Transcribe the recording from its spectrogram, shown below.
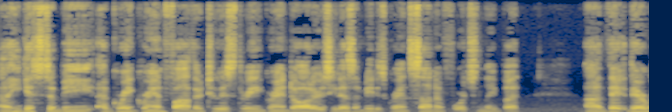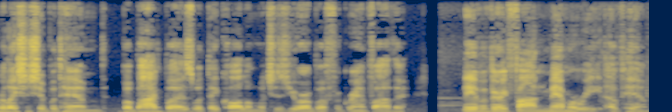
uh, he gets to be a great grandfather to his three granddaughters. He doesn't meet his grandson, unfortunately, but uh, they, their relationship with him, Babagba is what they call him, which is Yoruba for grandfather. They have a very fond memory of him.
